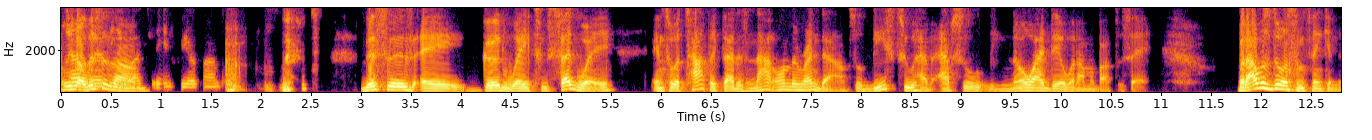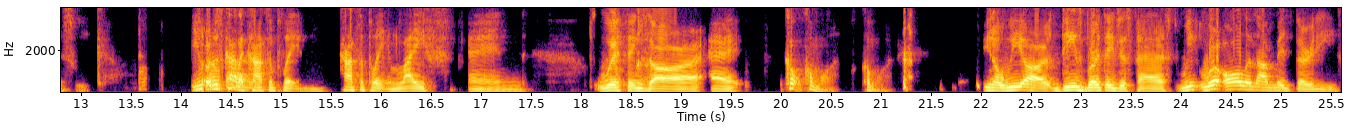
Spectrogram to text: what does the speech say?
know, this is um HBO content. this is a good way to segue into a topic that is not on the rundown. So these two have absolutely no idea what I'm about to say. But I was doing some thinking this week. You know, just kind of contemplating contemplating life and where things are at come, come on, come on. You know, we are Dee's birthday just passed. We we're all in our mid 30s.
